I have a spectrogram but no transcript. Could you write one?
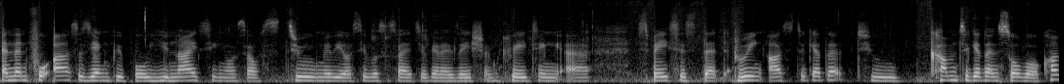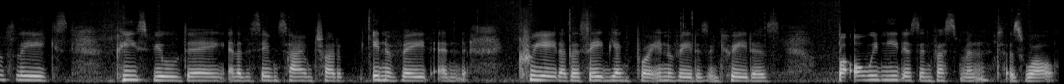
And then for us as young people, uniting ourselves through maybe our civil society organization, creating uh, spaces that bring us together to come together and solve our conflicts, peace building, and at the same time try to innovate and create, as I said, young people innovators and creators. But all we need is investment as well.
